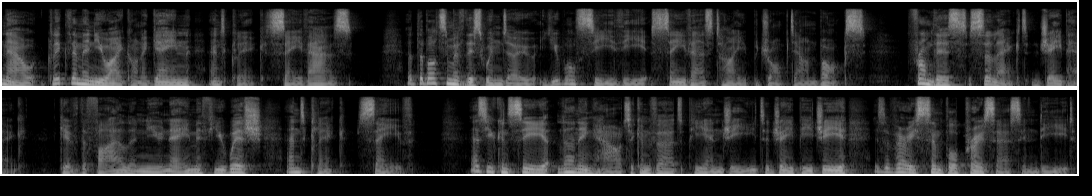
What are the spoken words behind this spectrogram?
Now click the menu icon again and click Save As. At the bottom of this window, you will see the Save As Type drop-down box. From this, select JPEG. Give the file a new name if you wish, and click Save. As you can see, learning how to convert PNG to JPG is a very simple process indeed.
